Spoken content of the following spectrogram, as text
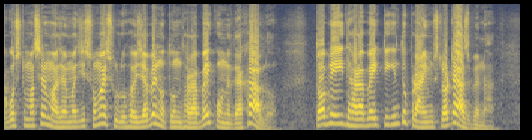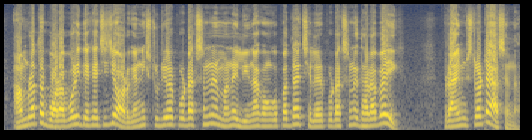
আগস্ট মাসের মাঝামাঝি সময় শুরু হয়ে যাবে নতুন ধারাবাহিক কোণে দেখা আলো। তবে এই ধারাবাহিকটি কিন্তু প্রাইম স্লটে আসবে না। আমরা তো বরাবরই দেখেছি যে অর্গ্যানিক স্টুডিওর প্রোডাকশনের মানে লীনা গঙ্গোপাধ্যায় ছেলের প্রোডাকশনের ধারাবাহিক প্রাইম স্লটে আসে না।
